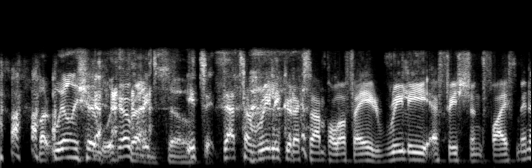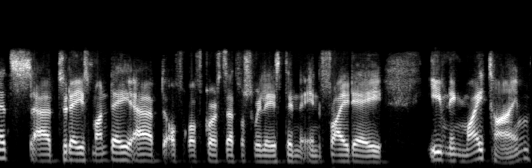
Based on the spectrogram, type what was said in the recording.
but we only share it with no, but friends. So it's that's a really good example of a really efficient five minutes. Uh, today is Monday. Uh, of, of course, that was released in, in Friday evening my time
